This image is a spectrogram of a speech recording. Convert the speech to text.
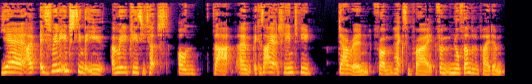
Yeah, I, it's really interesting that you. I'm really pleased you touched on that um, because I actually interviewed Darren from Hexham Pride, from Northumberland Pride um,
